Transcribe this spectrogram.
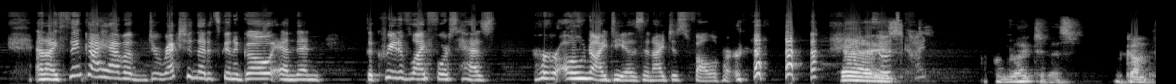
and i think i have a direction that it's going to go and then the creative life force has her own ideas and i just follow her. Yeah so kind of- i can relate to this. I can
